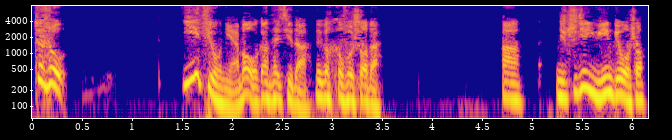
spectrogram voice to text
这是一九年吧？我刚才记得那个客服说的，啊，你直接语音给我说，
